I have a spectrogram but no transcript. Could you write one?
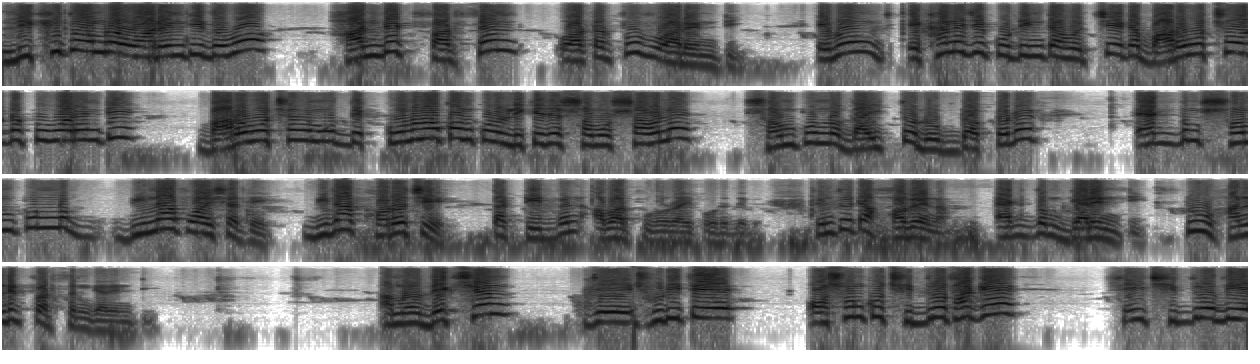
লিখিত আমরা ওয়ারেন্টি দেবো হান্ড্রেড পার্সেন্ট ওয়াটারপ্রুফ ওয়ারেন্টি এবং এখানে যে কোটিংটা হচ্ছে, এটা বারো বছর ওয়াটারপ্রুফ ওয়ারেন্টি বারো বছরের মধ্যে কোনো রকম কোনো লিকেজের সমস্যা হলে সম্পূর্ণ দায়িত্ব রূপ ডক্টরের একদম সম্পূর্ণ বিনা পয়সাতে, বিনা খরচে তার ট্রিটমেন্ট আবার পুনরায় করে দেবে। কিন্তু এটা হবে না, একদম guarantee to hundred percent guarantee আপনারা দেখছেন যে ঝুড়িতে অসংখ্য ছিদ্র থাকে, সেই ছিদ্র দিয়ে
